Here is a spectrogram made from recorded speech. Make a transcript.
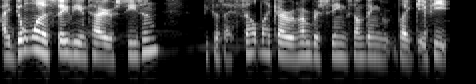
I don't want to say the entire season, because I felt like I remember seeing something like if he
